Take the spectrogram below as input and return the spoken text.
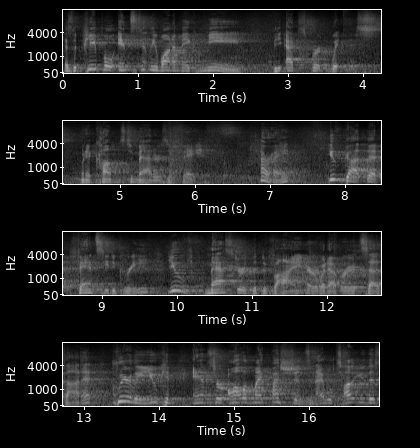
is that people instantly want to make me the expert witness when it comes to matters of faith. All right, you've got that fancy degree, you've mastered the divine or whatever it says on it. Clearly, you can answer all of my questions, and I will tell you this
